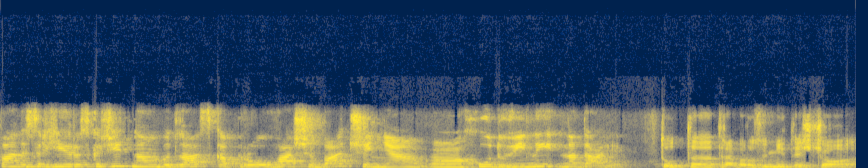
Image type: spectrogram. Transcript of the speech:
Пане Сергію, розкажіть нам, будь ласка, про ваше бачення е, ходу війни надалі. Тут е, треба розуміти, що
